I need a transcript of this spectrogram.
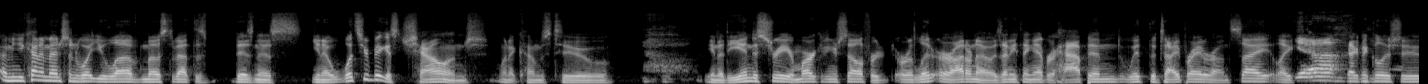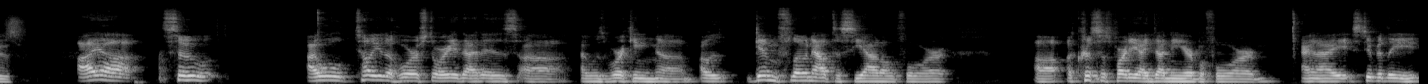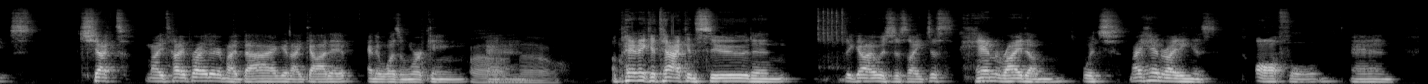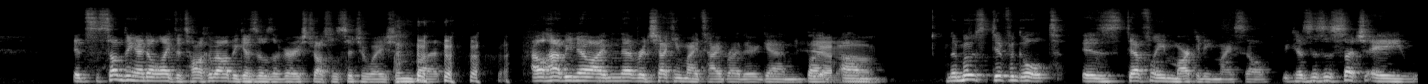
I mean, you kind of mentioned what you love most about this business. You know, what's your biggest challenge when it comes to you know the industry or marketing yourself or or lit or I don't know, has anything ever happened with the typewriter on site? Like yeah. technical issues? I uh so I will tell you the horror story that is uh I was working um I was getting flown out to Seattle for uh, a Christmas party I'd done the year before and I stupidly s- checked my typewriter in my bag and I got it and it wasn't working Oh no. a panic attack ensued and the guy was just like just handwrite them which my handwriting is awful. And it's something i don't like to talk about because it was a very stressful situation but i'll have you know i'm never checking my typewriter again. But Yeah. um, the most difficult is definitely marketing myself because this is such a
